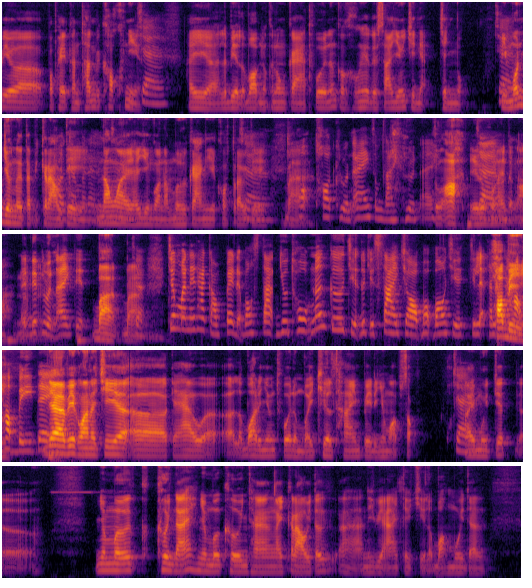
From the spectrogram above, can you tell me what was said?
វាប្រភេទ content វាខុសគ្នាចាហើយរបៀបរបបនៅក្នុងការធ្វើហ្នឹងក៏ខុសគ្នាដោយសារយើងជាអ្នកចេញមុខចា ពីមុនយើងនៅតែពីក្រោយក្រោយទេកាមេរ៉ាហ្នឹងហើយចា៎ហើយយើងគាត់តែមើលការងារខុសត្រូវទេបាទថតថតខ្លួនឯងសំដែងខ្លួនឯងទាំងអស់និយាយទៅខ្លួនឯងទាំងអស់ហ្នឹង edit ខ្លួនឯងទៀតបាទបាទចាអញ្ចឹងបានន័យថាកំពេលដែលបង start YouTube ហ្នឹងគឺជាដូចជា side job របស់បងជាជាលក្ខណៈ Hobby hobby ទេយ៉ាវាគ្រាន់តែជាអឺគេហៅអឺរបស់ដែលខ្ញុំធ្វើដើម្បី kill time ពេលដែលខ្ញុំអបសុកចាហើយមួយទៀតអឺខ្ញុំមើលឃើញដែរខ្ញុំមើលឃើញថាថ្ងៃក្រោយទៅអានេះវាអាចទៅជារបស់មួយដែល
